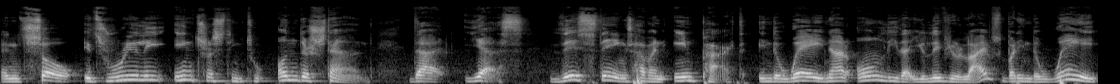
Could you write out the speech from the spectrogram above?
And so it's really interesting to understand that, yes, these things have an impact in the way not only that you live your lives, but in the way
